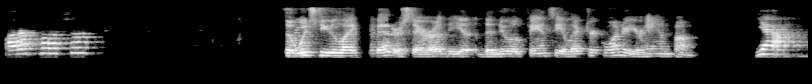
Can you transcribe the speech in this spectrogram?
fire pressure. So which do you like better, Sarah? The the new fancy electric one or your hand pump? Yeah.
